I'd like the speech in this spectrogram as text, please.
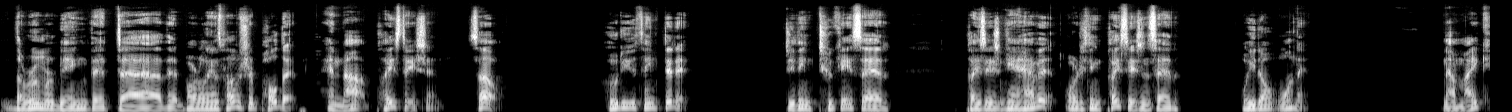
the rumor being that uh, that Borderlands publisher pulled it and not PlayStation. So, who do you think did it? Do you think 2K said PlayStation can't have it, or do you think PlayStation said we don't want it? Now, Mike,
